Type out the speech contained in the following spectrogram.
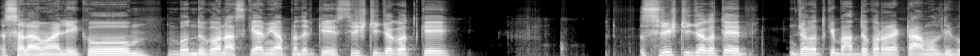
আসসালামু আলাইকুম। বন্ধুগণ, আজকে আমি আপনাদেরকে সৃষ্টি জগৎকে, সৃষ্টি জগতের, জগৎকে বাধ্য করার একটা আমল দিব।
